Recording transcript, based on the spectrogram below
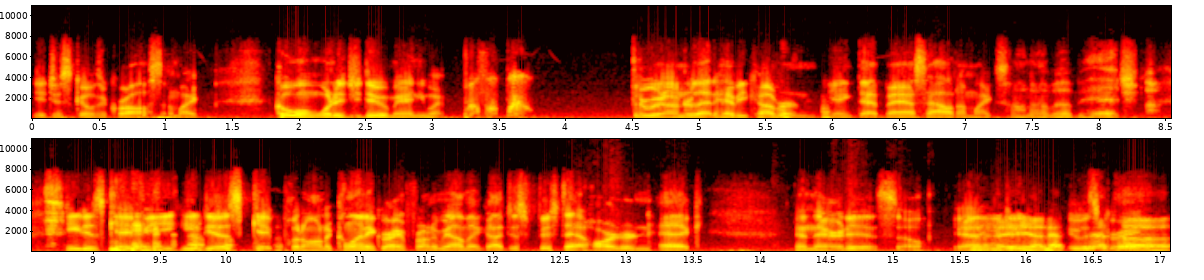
it just goes across. I'm like, "Cool." And what did you do, man? You went threw it under that heavy cover and yanked that bass out. I'm like, son of a bitch. He just gave me, he just get put on a clinic right in front of me. I think I just fished that harder than heck. And there it is. So, yeah, Uh, yeah, that, it was that's great. A,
